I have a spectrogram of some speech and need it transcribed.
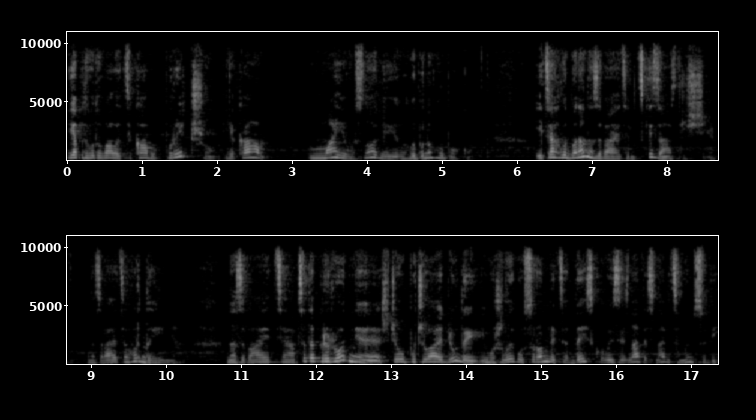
Я підготувала цікаву притчу, яка має в основі глибину глибоку. І ця глибина називається людські заздрощі, називається гординя, називається все те природнє, що почувають люди і, можливо, соромляться десь колись зізнатися навіть самим собі.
